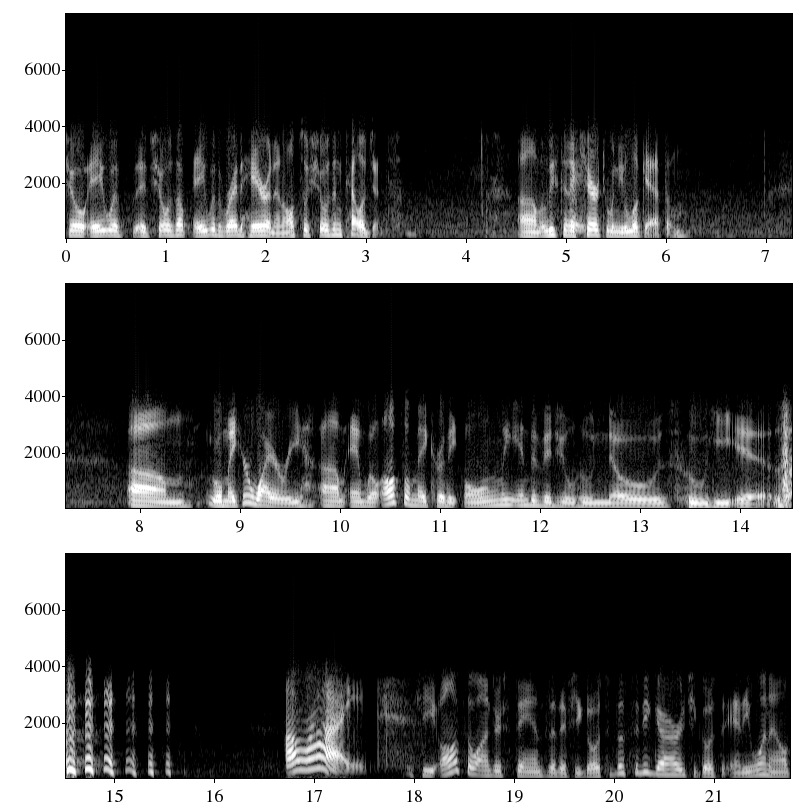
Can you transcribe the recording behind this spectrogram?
show a with it shows up a with red hair, and it also shows intelligence. Um, at least in a character when you look at them. Um, we'll make her wiry, um, and we'll also make her the only individual who knows who he is. All right. she also understands that if she goes to the city guard, she goes to anyone else,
